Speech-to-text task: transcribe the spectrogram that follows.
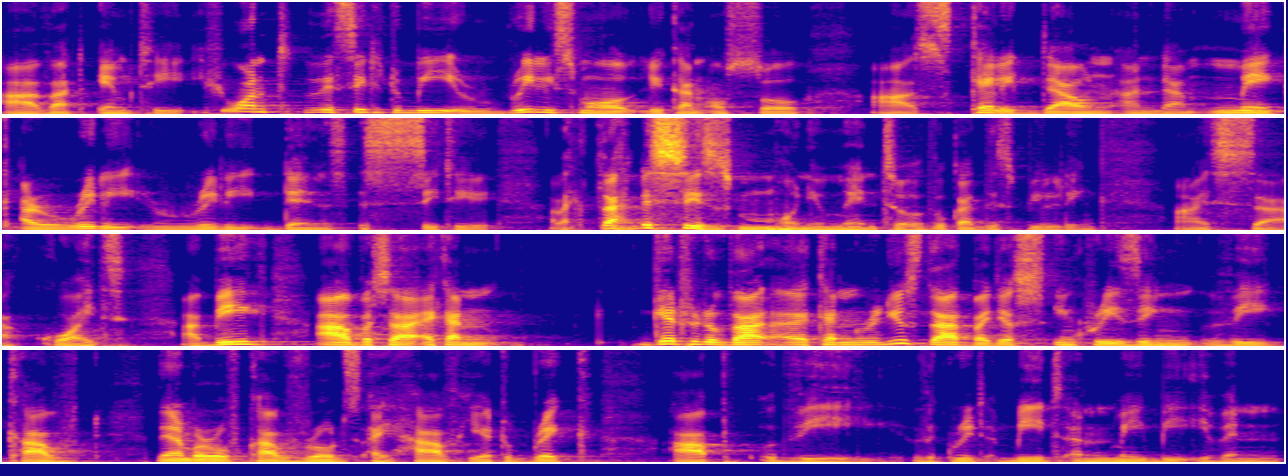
uh, that empty. If you want the city to be really small, you can also uh, scale it down and um, make a really, really dense city like that. This is monumental. Look at this building. Uh, it's uh, quite uh, big, but I can get rid of that. I can reduce that by just increasing the curved, the number of curved roads I have here to break up the the grid a bit and maybe even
